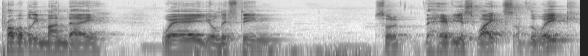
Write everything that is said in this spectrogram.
probably Monday, where you're lifting sort of the heaviest weights of the week.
